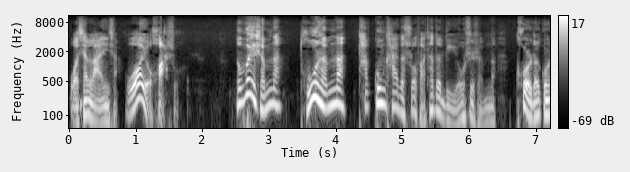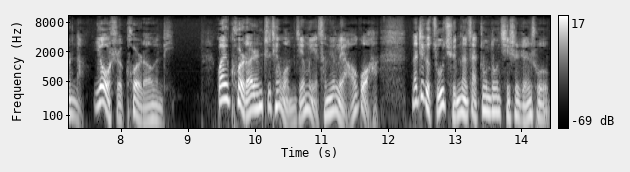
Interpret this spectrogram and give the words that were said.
我先拦一下，我有话说。那为什么呢？图什么呢？他公开的说法，他的理由是什么呢？库尔德工人党又是库尔德问题。关于库尔德人，之前我们节目也曾经聊过哈。那这个族群呢，在中东其实人数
